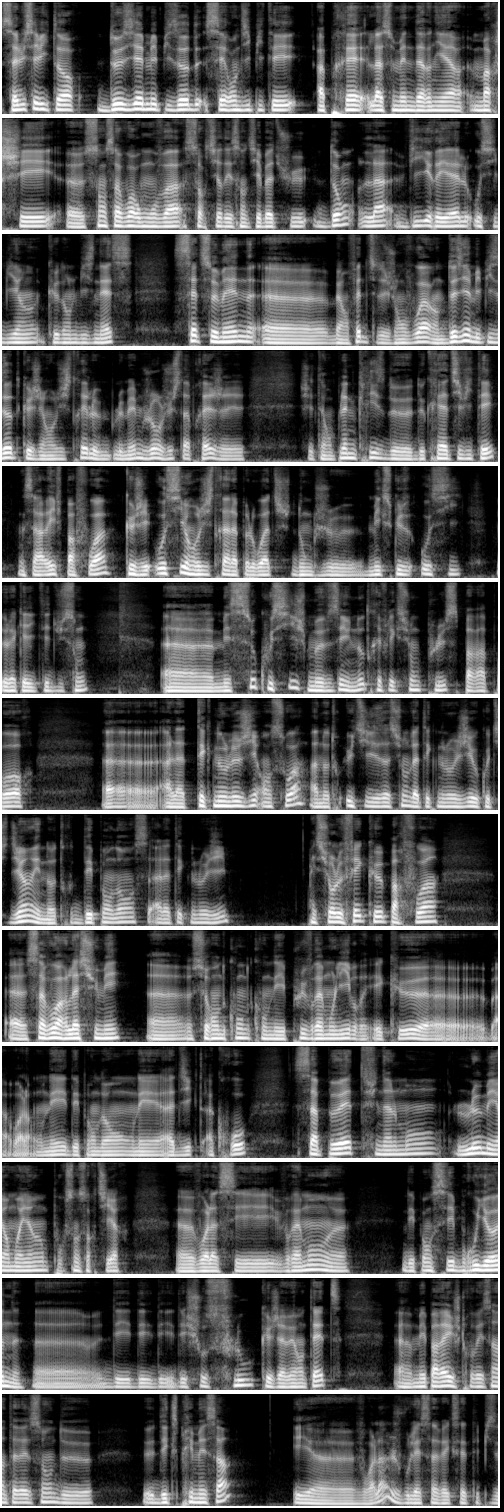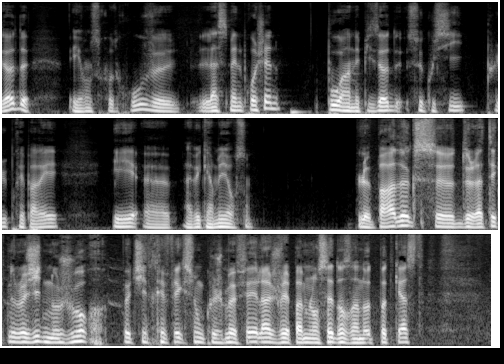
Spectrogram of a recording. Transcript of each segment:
Salut, c'est Victor. Deuxième épisode sérendipité. Après la semaine dernière, marcher euh, sans savoir où on va, sortir des sentiers battus dans la vie réelle aussi bien que dans le business. Cette semaine, euh, ben en fait, j'envoie un deuxième épisode que j'ai enregistré le, même jour, juste après. J'étais en pleine crise de, de, créativité. Ça arrive parfois. Que j'ai aussi enregistré à l'Apple Watch, donc je m'excuse aussi de la qualité du son. Euh, mais ce coup-ci, je me faisais une autre réflexion plus par rapport euh, à la technologie en soi, à notre utilisation de la technologie au quotidien et notre dépendance à la technologie, et sur le fait que parfois, euh, savoir l'assumer, se rendre compte qu'on n'est plus vraiment libre et que bah voilà, on est dépendant, on est addict, accro, ça peut être finalement le meilleur moyen pour s'en sortir. voilà, c'est vraiment des pensées brouillonnes, euh, des, des, des, choses floues que j'avais en tête. Euh, mais pareil, je trouvais ça intéressant de d'exprimer ça. Et euh, voilà, je vous laisse avec cet épisode. Et on se retrouve la semaine prochaine pour un épisode, ce coup-ci, plus préparé et avec un meilleur son. Le paradoxe de la technologie de nos jours, petite réflexion que je me fais, là je vais pas me lancer dans un autre podcast,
